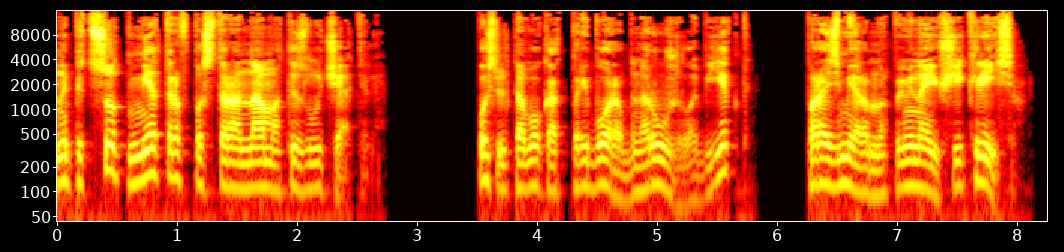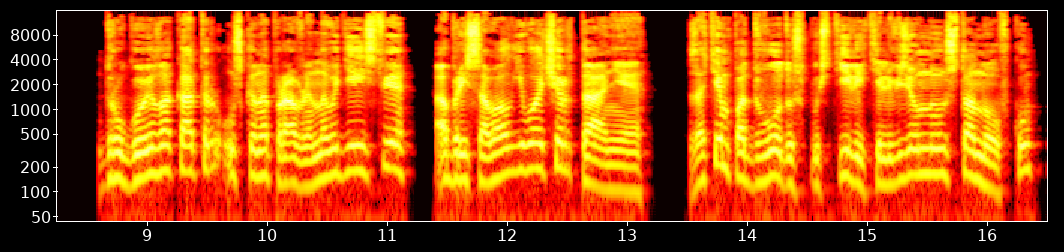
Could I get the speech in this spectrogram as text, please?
на 500 метров по сторонам от излучателя. После того, как прибор обнаружил объект, по размерам напоминающий крейсер, другой локатор узконаправленного действия обрисовал его очертания, затем под воду спустили телевизионную установку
